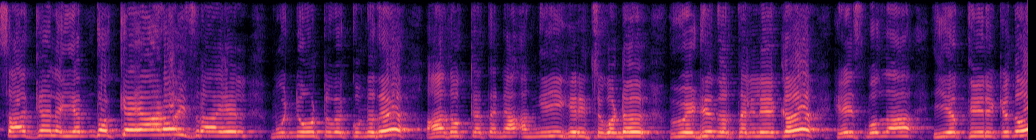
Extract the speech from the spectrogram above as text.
സകല എന്തൊക്കെയാണോ ഇസ്രായേൽ മുന്നോട്ട് വെക്കുന്നത് അതൊക്കെ തന്നെ അംഗീകരിച്ചുകൊണ്ട് വെടിനിർത്തലിലേക്ക് ഹിസ്ബുള്ള എത്തിയിരിക്കുന്നു.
